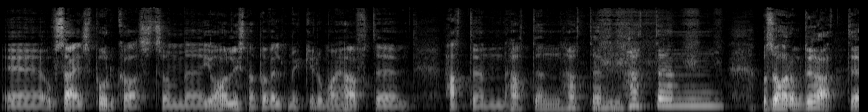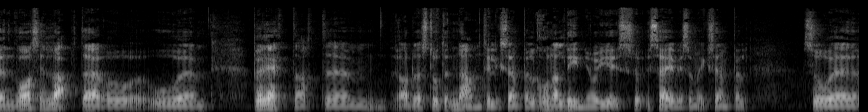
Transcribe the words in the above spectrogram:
Eh, Offsides podcast som eh, jag har lyssnat på väldigt mycket. De har ju haft eh, hatten, hatten, hatten, hatten. Och så har de dratt en varsin lapp där och, och eh, berättat. Eh, ja, det har stått ett namn till exempel. Ronaldinho ge- säger vi som exempel. Så eh,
